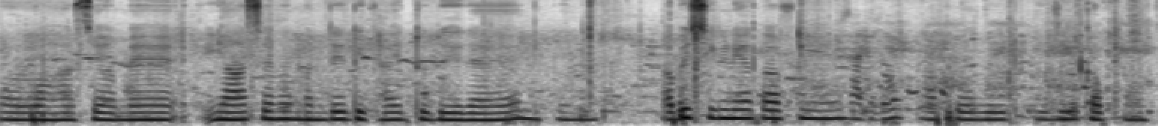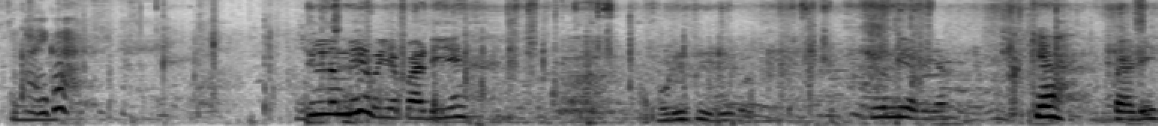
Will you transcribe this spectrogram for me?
और वहाँ से हमें, यहाँ से हमें मंदिर दिखाई तो दे रहा है, लेकिन अभी सीढ़ियाँ काफ़ी हैं। आप लोग वेट कीजिए कब पहुँचते हैं। लंबी है भैया पैडी ये? थोड़ी सी लंबी है भैया? क्या? पैडी।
